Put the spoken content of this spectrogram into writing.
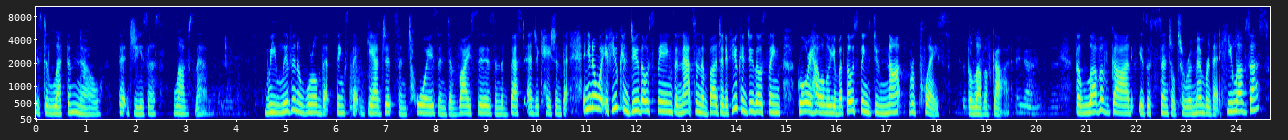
is to let them know that Jesus loves them. We live in a world that thinks that gadgets and toys and devices and the best education that, and you know what, if you can do those things and that's in the budget, if you can do those things, glory, hallelujah, but those things do not replace the love of God. Amen. The love of God is essential to remember that He loves us,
